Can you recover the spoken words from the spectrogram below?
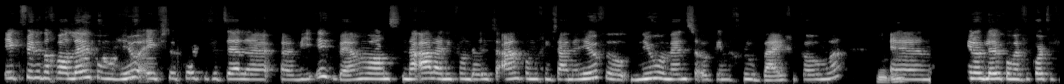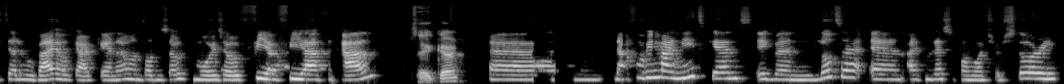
ik vind het nog wel leuk om heel even kort te vertellen uh, wie ik ben. Want naar aanleiding van deze aankondiging zijn er heel veel nieuwe mensen ook in de groep bijgekomen. Mm -hmm. En misschien ook leuk om even kort te vertellen hoe wij elkaar kennen. Want dat is ook mooi zo via via gegaan. Zeker. Uh, nou, voor wie mij niet kent, ik ben Lotte en eigenaresse van Watch Your Story.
